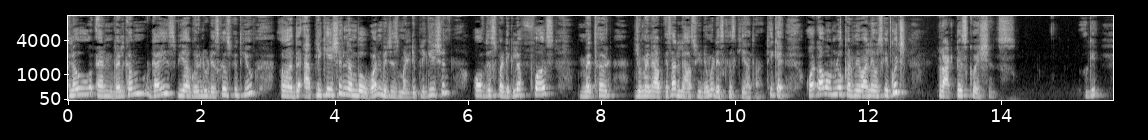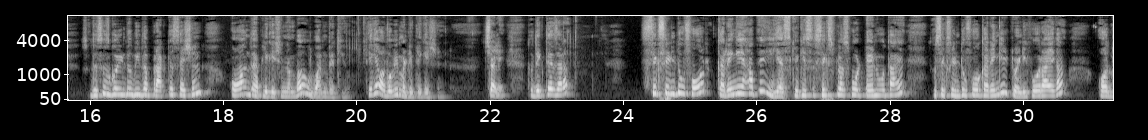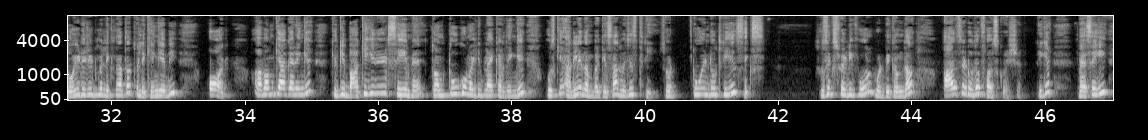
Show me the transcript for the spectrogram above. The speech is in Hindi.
Hello and welcome guys. We are going to discuss with you uh, the application number one which is multiplication of this particular first method जो मैंने आपके साथ लास्ट वीडियो में डिस्कस किया था ठीक है और अब हम लोग करने वाले हैं उसके कुछ practice questions okay so this is going to be the practice session on the application number one with you ठीक है और वो भी मल्टीप्लीकेशन चले तो देखते हैं जरा सिक्स इंटू फोर करेंगे यहाँ पे? यस क्योंकि सिक्स प्लस फोर टेन होता है तो सिक्स इंटू फोर करेंगे ट्वेंटी फोर आएगा, और दो ही डिजिट में लिखना था तो लिखेंगे भी और। अब हम क्या करेंगे? क्योंकि बाकी के डिजिट सेम है तो हम टू को मल्टीप्लाई कर देंगे उसके अगले नंबर के साथ which is three so two into three is six so six twenty four would become the answer to the first question ठीक है? वैसे ही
